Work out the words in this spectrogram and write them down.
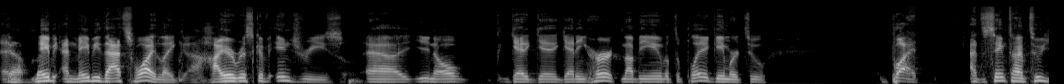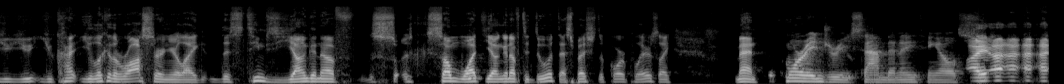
and Yeah. maybe and maybe that's why like a higher risk of injuries uh you know get, get getting hurt not being able to play a game or two but at the same time too you you you kind you look at the roster and you're like this team's young enough s- somewhat young enough to do it especially the core players like man It's more injuries, Sam, than anything else. I I, I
